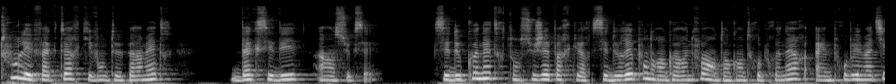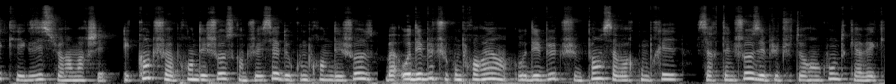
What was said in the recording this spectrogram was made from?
tous les facteurs qui vont te permettre d'accéder à un succès c'est de connaître ton sujet par cœur, c'est de répondre encore une fois en tant qu'entrepreneur à une problématique qui existe sur un marché. Et quand tu apprends des choses, quand tu essaies de comprendre des choses, bah au début tu comprends rien, au début tu penses avoir compris certaines choses et puis tu te rends compte qu'avec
